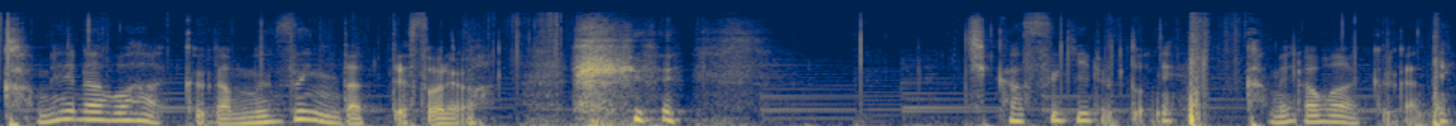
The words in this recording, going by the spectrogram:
カメラワークがむずいんだってそれは。近すぎるとね。カメラワークがね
